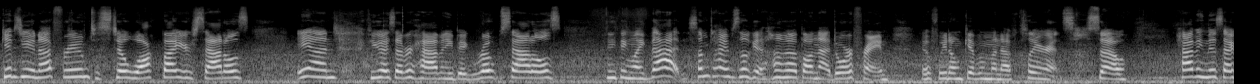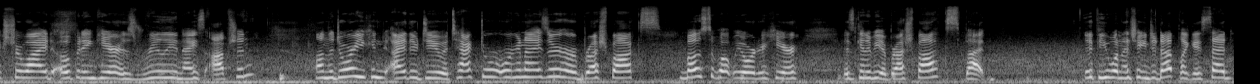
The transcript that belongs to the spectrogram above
Gives you enough room to still walk by your saddles. And if you guys ever have any big rope saddles, anything like that, sometimes they'll get hung up on that door frame if we don't give them enough clearance. So having this extra wide opening here is really a nice option. On the door, you can either do a tack door organizer or a brush box. Most of what we order here is gonna be a brush box, but if you wanna change it up, like I said,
